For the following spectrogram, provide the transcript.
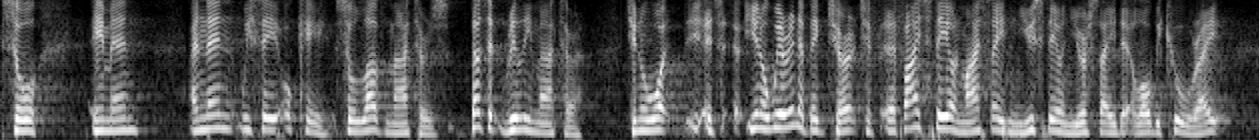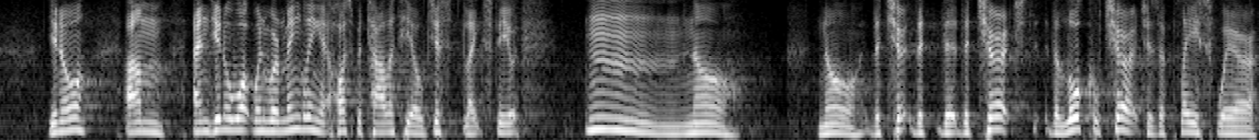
So, amen. And then we say, okay, so love matters. Does it really matter? Do you know what? It's, you know, we're in a big church. If, if I stay on my side and you stay on your side, it'll all be cool, right? You know? Um, and you know what? When we're mingling at hospitality, I'll just like stay. Mm, no. No, the, church, the, the, the church, the local church is a place where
